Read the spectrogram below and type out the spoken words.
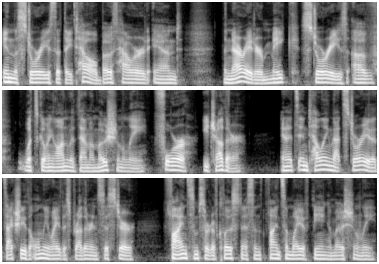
in the stories that they tell. Both Howard and the narrator make stories of what's going on with them emotionally for each other. And it's in telling that story that's actually the only way this brother and sister find some sort of closeness and find some way of being emotionally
